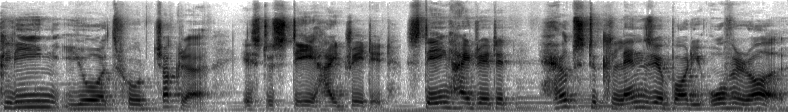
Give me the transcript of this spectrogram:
clean your throat chakra is to stay hydrated. Staying hydrated helps to cleanse your body overall,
